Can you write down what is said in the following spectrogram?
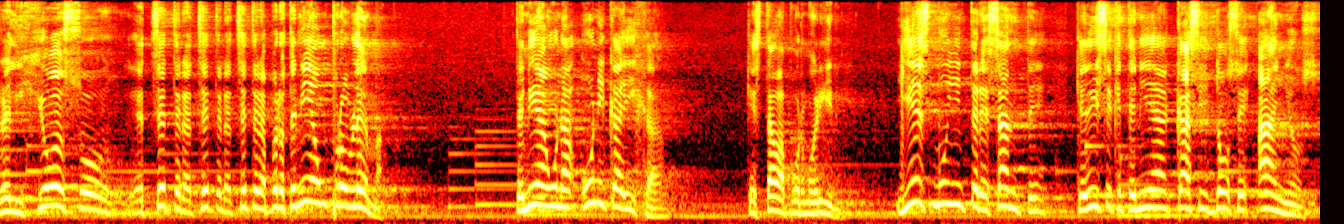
religioso, etcétera, etcétera, etcétera. Pero tenía un problema. Tenía una única hija que estaba por morir. Y es muy interesante que dice que tenía casi 12 años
